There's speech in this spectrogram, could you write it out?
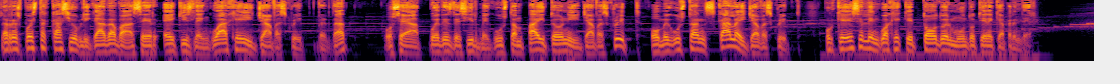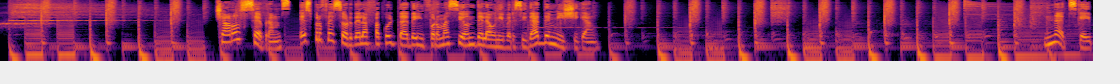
La respuesta casi obligada va a ser X lenguaje y JavaScript, ¿verdad? O sea, puedes decir me gustan Python y JavaScript, o me gustan Scala y JavaScript, porque es el lenguaje que todo el mundo tiene que aprender. Charles Sebrams es profesor de la Facultad de Información de la Universidad de Michigan. Netscape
